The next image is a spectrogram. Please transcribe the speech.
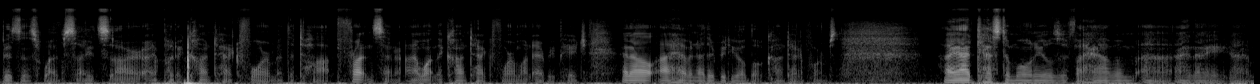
business websites are I put a contact form at the top, front and center. I want the contact form on every page. And I'll, I have another video about contact forms. I add testimonials if I have them, uh, and I um,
